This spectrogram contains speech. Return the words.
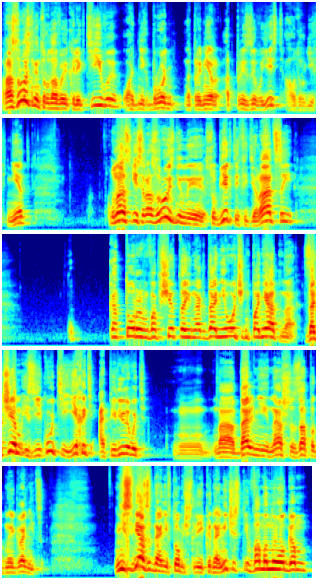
разрозненные трудовые коллективы, у одних бронь, например, от призыва есть, а у других нет. У нас есть разрозненные субъекты федераций, которым вообще-то иногда не очень понятно, зачем из Якутии ехать оперировать на дальние наши западные границы. Не связаны они в том числе экономически во многом.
